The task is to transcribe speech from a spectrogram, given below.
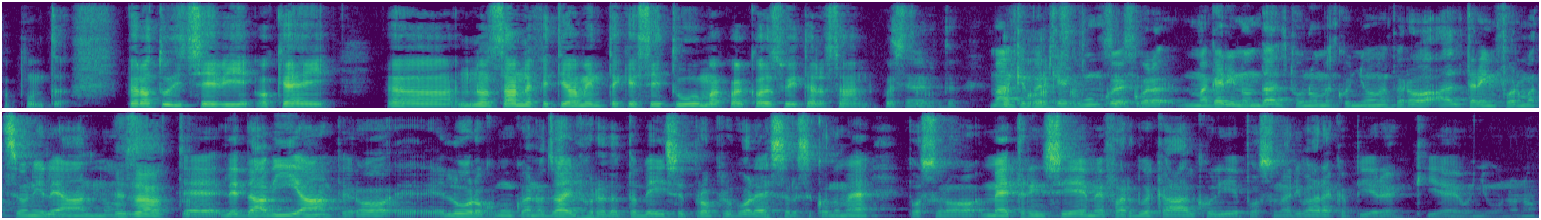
appunto. Però tu dicevi, ok, Uh, non sanno effettivamente che sei tu, ma qualcosa su di te lo sanno. Questo certo. Ma anche forza. perché comunque sì, quella, magari non dà il tuo nome e cognome, però altre informazioni le hanno. Esatto. Eh, le dà via, però eh, loro comunque hanno già il loro database e proprio vuole essere, secondo me, possono mettere insieme, fare due calcoli e possono arrivare a capire chi è ognuno, no?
